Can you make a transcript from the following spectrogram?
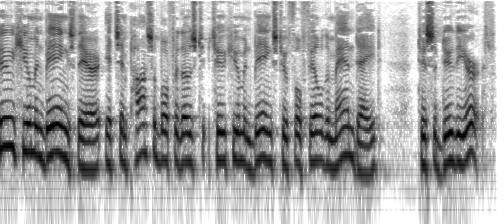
two human beings there, it's impossible for those two human beings to fulfill the mandate to subdue the earth.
